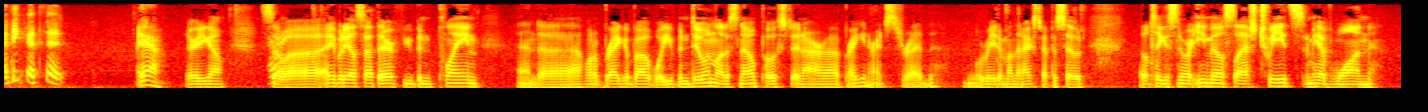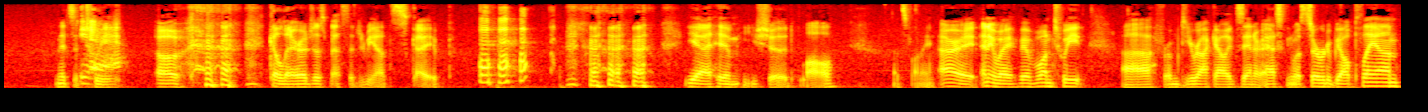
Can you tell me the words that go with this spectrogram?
I think that's it. Yeah, there you go. So, All uh, anybody else out there, if you've been playing and uh, want to brag about what you've been doing, let us know. Post in our uh, bragging rights thread. We'll read them on the next episode. It'll take us to our email slash tweets, and we have one, and it's a Yeah. tweet. Oh, Galera just messaged me on Skype. yeah, him. He should. Lol. That's funny. All right. Anyway, we have one tweet uh, from D Rock Alexander asking what server do we all play on.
